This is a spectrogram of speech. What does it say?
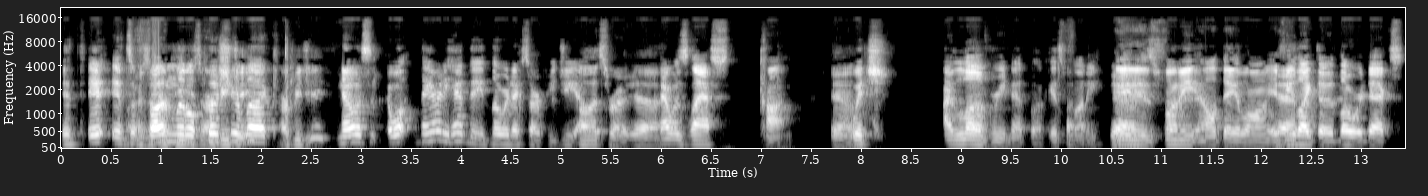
it, it it's a Is it fun RPG? little Is it push your RPG? luck. RPG. No, it's well they already had the Lower Decks RPG Oh, out. that's right. Yeah, that was last con. yeah. which I love reading that book. It's funny. Yeah. It is funny all day long. If Yeah. you like the lower decks,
